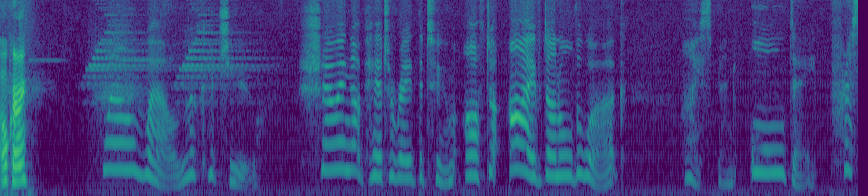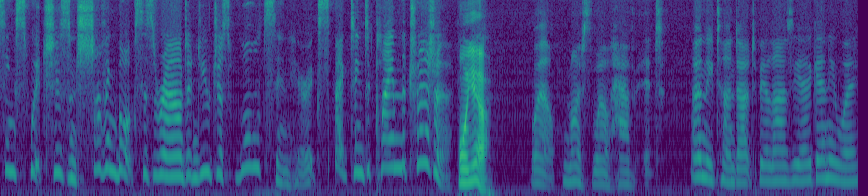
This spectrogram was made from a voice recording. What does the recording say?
Okay. Well, well, look at you. Showing up here to raid the tomb after I've done all the work. I spend all day pressing switches and shoving boxes around, and you just waltz in here expecting to claim the treasure. Well, yeah. Well, might as well have it. Only turned out to be a lousy egg anyway.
